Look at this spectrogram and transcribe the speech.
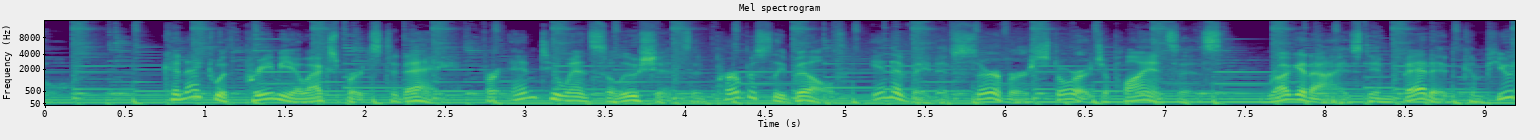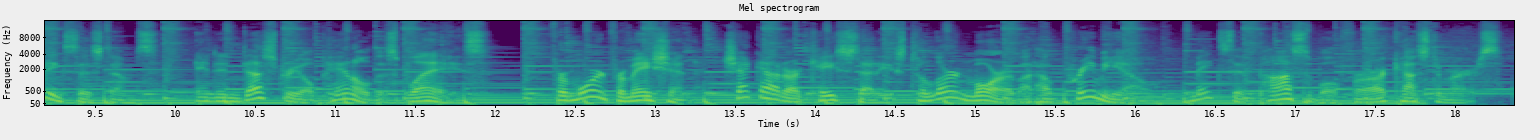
Connect with Premio experts today for end-to-end solutions and purposely built, innovative server storage appliances, ruggedized embedded computing systems, and industrial panel displays. For more information, check out our case studies to learn more about how Premio makes it possible for our customers.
